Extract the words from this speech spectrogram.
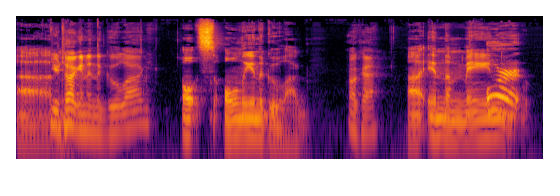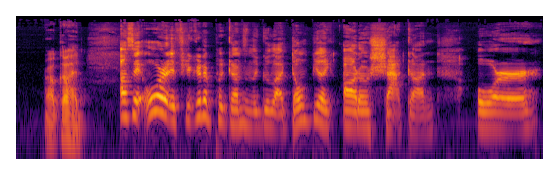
Um, You're talking in the gulag? oh, it's only in the gulag. Okay. Uh, in the main. Or- oh, go ahead. I'll say, or if you're gonna put guns in the gulag, don't be like auto shotgun, or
